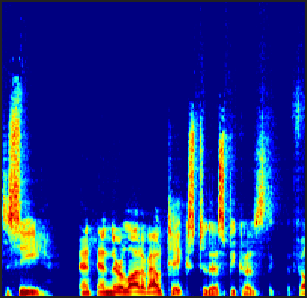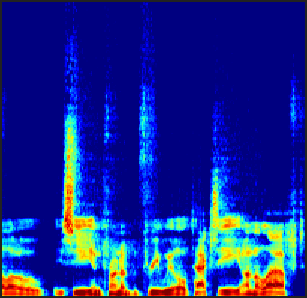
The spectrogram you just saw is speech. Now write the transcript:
to see. And, and there are a lot of outtakes to this because the, the fellow you see in front of the three wheel taxi on the left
